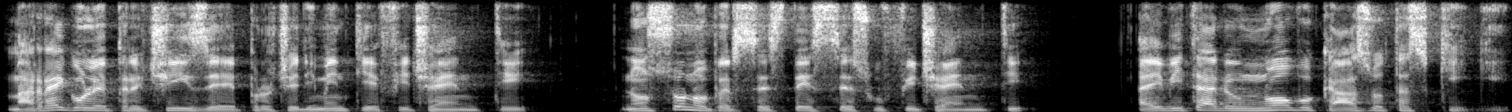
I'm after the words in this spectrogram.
Ma regole precise e procedimenti efficienti non sono per se stesse sufficienti a evitare un nuovo caso Taschighi.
